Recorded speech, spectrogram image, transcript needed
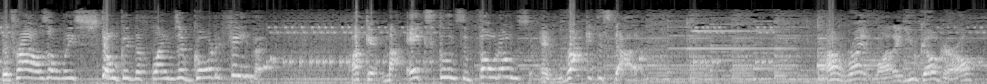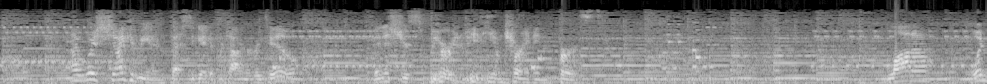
the trial's only stoking the flames of Gourdy fever. I'll get my exclusive photos and rocket to stardom. Alright, Lotta, you go, girl. I wish I could be an investigative photographer, too. Finish your spirit medium training first. Lotta, what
